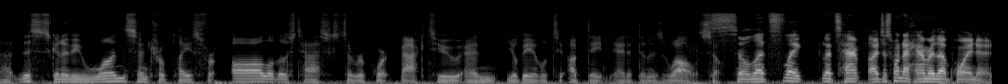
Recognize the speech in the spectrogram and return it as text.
Uh, this is going to be one central place for all of those tasks to report back to, and you'll be able to update and edit them as well. So, so let's like let's I just want to hammer that point in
